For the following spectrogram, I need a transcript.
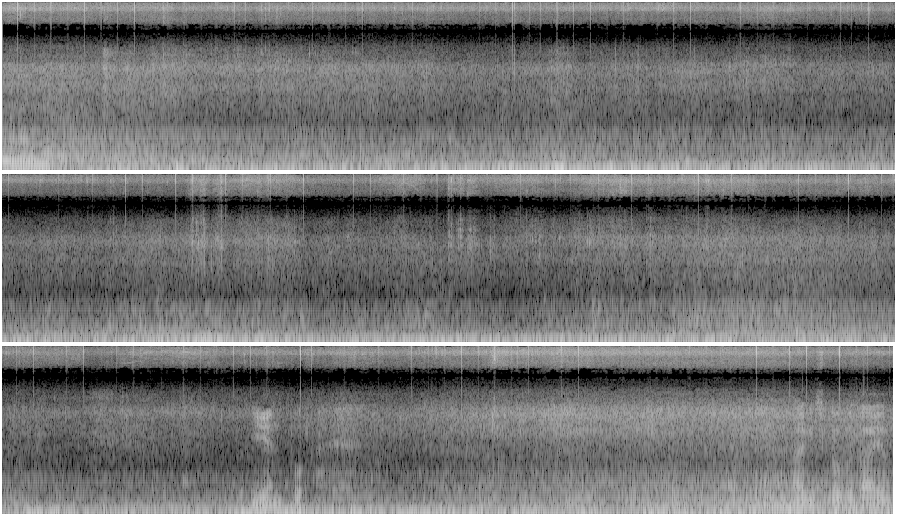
Man. Yan po. Hagis po ba tayo?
